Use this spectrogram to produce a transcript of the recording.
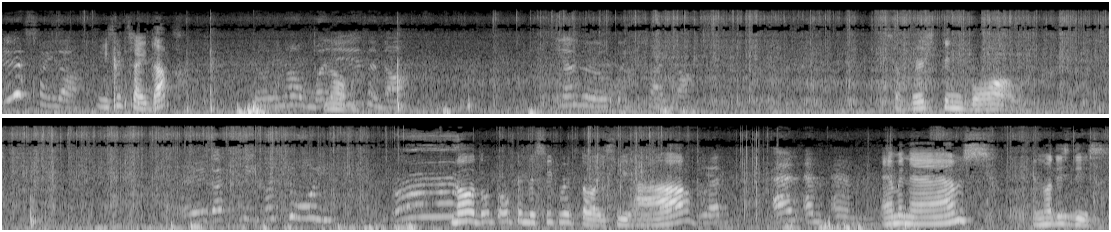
It is Psyduck. Is it Psyduck? No, no, but No. it is a duck. It doesn't look like Psyduck. It's a bursting ball. Toys. Uh, No, don't open the secret toys. We have We had N&M. M&M's. And what is this?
